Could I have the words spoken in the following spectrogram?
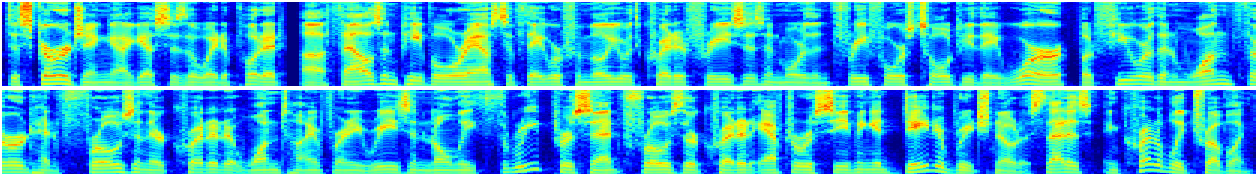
discouraging, I guess is the way to put it. A thousand people were asked if they were familiar with credit freezes, and more than three fourths told you they were, but fewer than one third had frozen their credit at one time for any reason, and only 3% froze their credit after receiving a data breach notice. That is incredibly troubling.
